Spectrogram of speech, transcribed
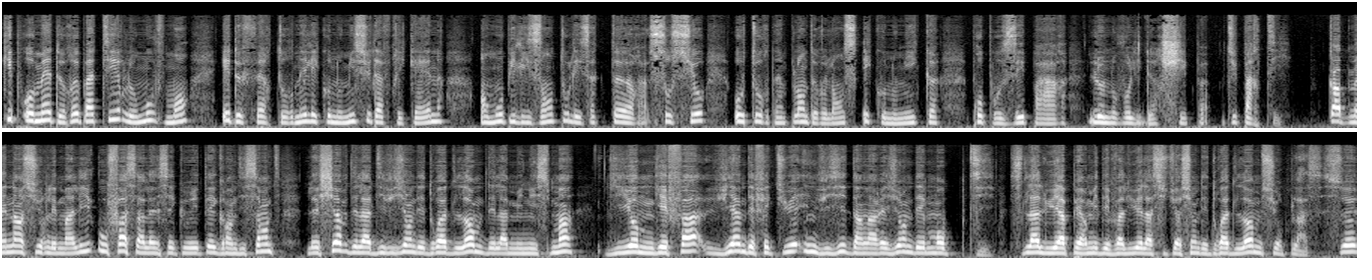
qui promet de rebâtir le mouvement et de faire tourner l'économie sud-africaine en mobilisant tous les acteurs sociaux autour d'un plan de relance économique proposé par le nouveau leadership du parti. Cap maintenant sur le Mali où face à l'insécurité grandissante, le chef de la division des droits de l'homme de l'amunissement, Guillaume Ngefa, vient d'effectuer une visite dans la région des Mopti. Cela lui a permis d'évaluer la situation des droits de l'homme sur place, ce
